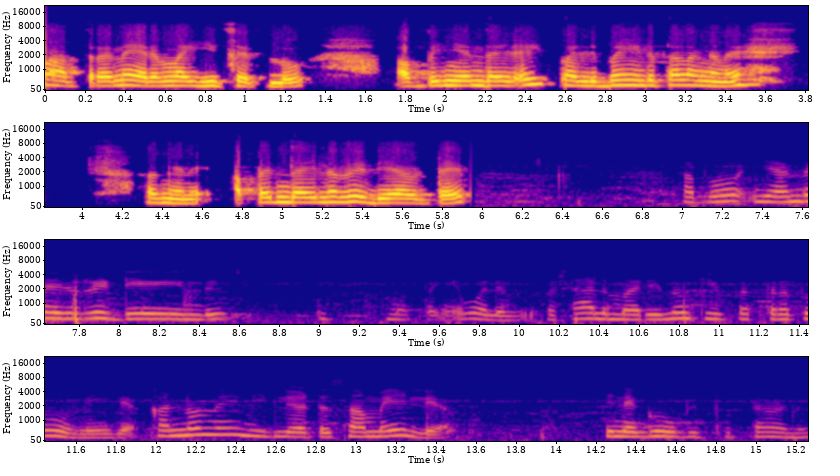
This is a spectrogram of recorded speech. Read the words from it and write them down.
മാത്രമേ നേരം വൈകിച്ചിട്ടുള്ളൂ അപ്പൊ ഇനി എന്തായാലും പല്ല് ഭയങ്കര തിളങ്ങണേ. അങ്ങനെ അപ്പൊ എന്തായാലും റെഡി ആവട്ടെ. അപ്പോൾ ഞാൻ എന്തായാലും റെഡി ആയിട്ടുണ്ട് മത്തങ്ങ പോലെ പക്ഷെ അലമാരി നോക്കിയപ്പോൾ അത്ര തോന്നിയില്ല. കണ്ണൊന്നും എഴുതിയില്ല കേട്ടോ. സമയമില്ല. പിന്നെ ഗോപിപ്പുട്ടാണ്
